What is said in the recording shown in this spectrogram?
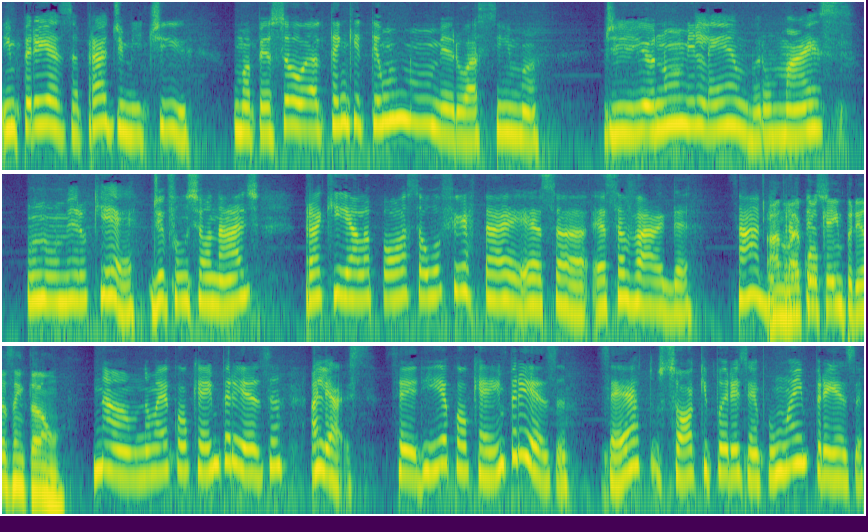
empresa, para admitir uma pessoa, ela tem que ter um número acima de, eu não me lembro mais o número que é, de funcionários, para que ela possa ofertar essa, essa vaga, sabe? Ah, não é pessoa... qualquer empresa então? Não, não é qualquer empresa. Aliás, seria qualquer empresa, certo? Só que, por exemplo, uma empresa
